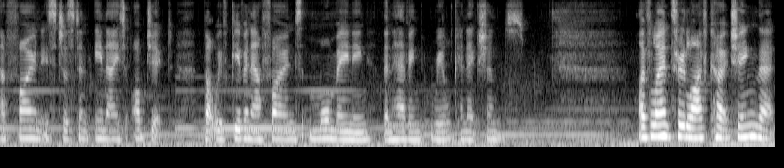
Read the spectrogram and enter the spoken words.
Our phone is just an innate object but we've given our phones more meaning than having real connections. I've learned through life coaching that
